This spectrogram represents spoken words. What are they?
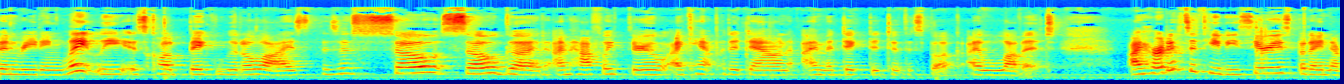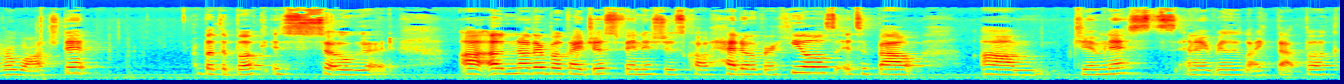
been reading lately is called Big Little Lies. This is so, so good. I'm halfway through. I can't put it down. I'm addicted to this book. I love it. I heard it's a TV series, but I never watched it. But the book is so good. Uh, another book I just finished is called Head Over Heels. It's about um, gymnasts, and I really like that book.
